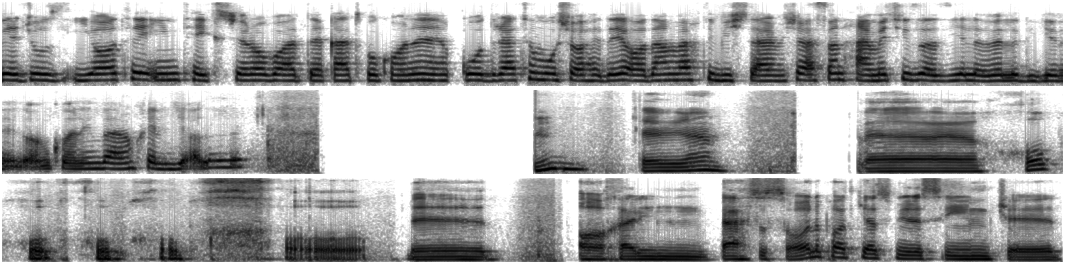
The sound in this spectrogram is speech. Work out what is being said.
به جزئیات این texture رو باید دقت بکنه. قدرت مشاهده آدم وقتی بیشتر میشه اصلا همه چیز از یه لول دیگه نگاه می‌کنه این برام خیلی جالبه. دقیقا. خب خب خب خب خب. به آخرین بحث و سوال پادکست می‌رسیم که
